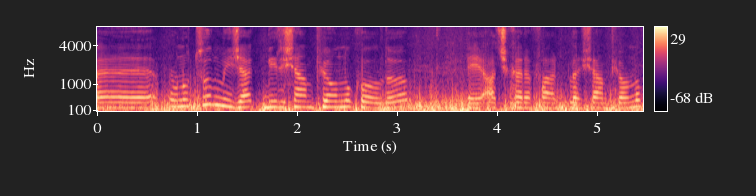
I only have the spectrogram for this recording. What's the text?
Ee, unutulmayacak bir şampiyonluk oldu. Ee, açık ara farklı şampiyonluk.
